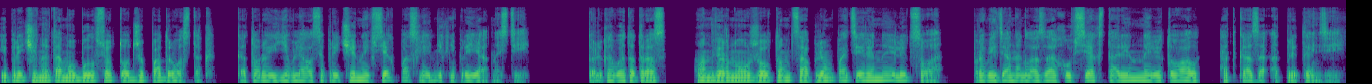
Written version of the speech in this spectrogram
и причиной тому был все тот же подросток, который являлся причиной всех последних неприятностей. Только в этот раз он вернул желтым цаплям потерянное лицо, проведя на глазах у всех старинный ритуал отказа от претензий.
